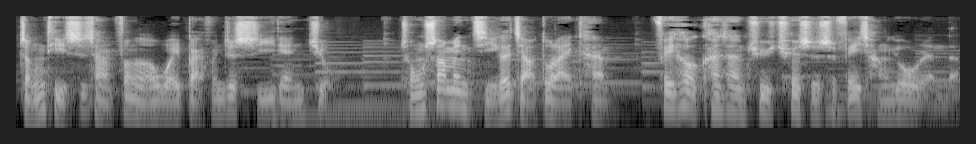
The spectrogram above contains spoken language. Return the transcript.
整体市场份额为百分之十一点九。从上面几个角度来看，飞鹤看上去确实是非常诱人的，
